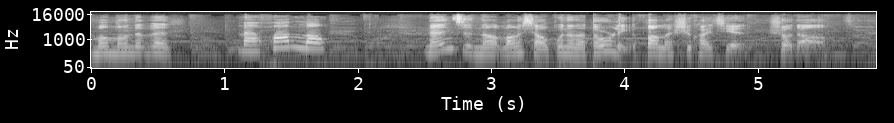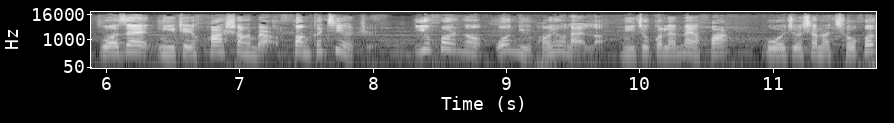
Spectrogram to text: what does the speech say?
萌萌的问：“买花吗？”男子呢，往小姑娘的兜里放了十块钱，说道：“我在你这花上面放个戒指，一会儿呢，我女朋友来了，你就过来卖花，我就向她求婚。”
